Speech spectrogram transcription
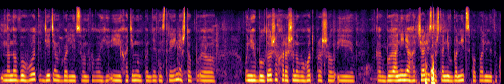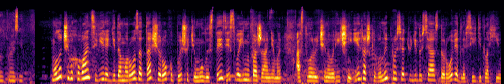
на Новый год детям в больницу онкологию и хотим им поднять настроение, чтобы у них был тоже хорошо Новый год прошел и как бы они не огорчались, то, что они в больнице попали на такой праздник. Молодші вихованці вірять Діда Мороза та щороку пишуть йому листи зі своїми бажаннями. А створюючи новорічні іграшки, вони просять у дідуся здоров'я для всіх дітлахів.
